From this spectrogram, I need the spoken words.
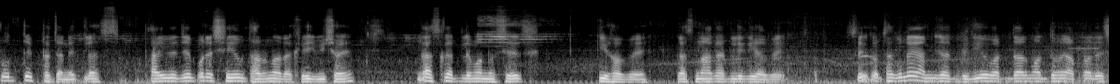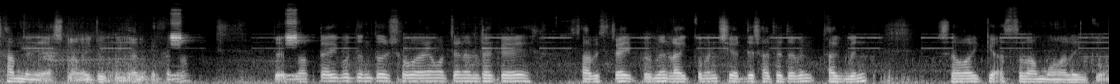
প্রত্যেকটা জানে। ক্লাস ফাইভে যে পরে সেও ধারণা রাখে এই বিষয়ে। গাছ কাটলে মানুষের কি হবে? গাছ না কাটলে কী হবে? সেই কথাগুলোই আমি যা ভিডিও বার্তার মাধ্যমে আপনাদের সামনে নিয়ে আসলাম এইটুকুই আর কিছু না তো ব্লগটা এই পর্যন্ত। সবাই আমার চ্যানেলটাকে সাবস্ক্রাইব করবেন লাইক কমেন্ট শেয়ার দিয়ে সাথে থাকবেন থাকবেন। সবাইকে আসসালামু আলাইকুম।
